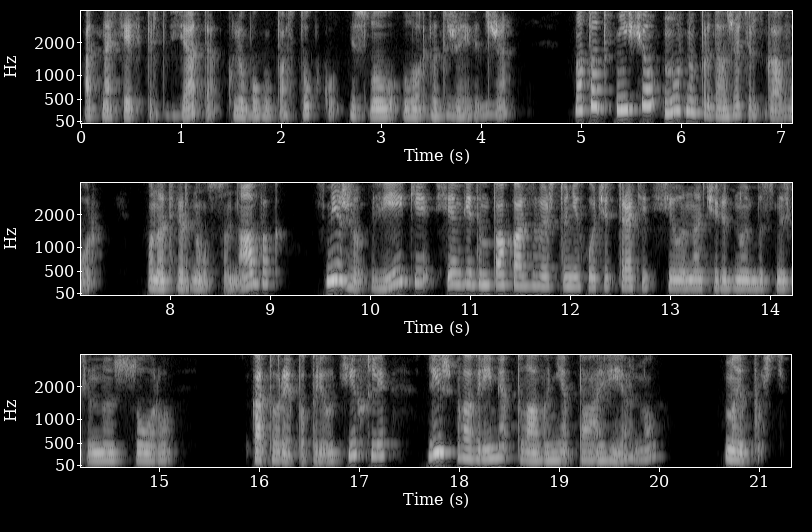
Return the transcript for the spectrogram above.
относясь предвзято к любому поступку и слову лорда Джевиджа. Но тот не счел нужно продолжать разговор. Он отвернулся на бок, смежил веки, всем видом показывая, что не хочет тратить силы на очередную бессмысленную ссору, которые поприутихли лишь во время плавания по Аверну. Ну и пусть,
